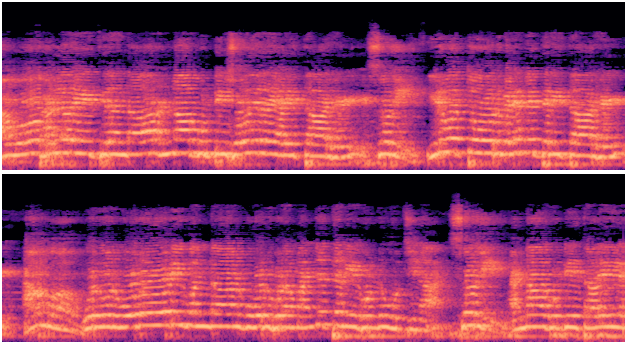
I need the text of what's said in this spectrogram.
ஆமோ கல்லறை திறந்தார். அண்ணா குட்டி சோதரரை அழைத்தார்கள். சரி. இருபத்தோரு விலங்கை தெரித்தார்கள் ஆமா. ஒருவன் தண்ணியை கொண்டு ஊற்றினான். சரி. அண்ணா குட்டி தலையில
